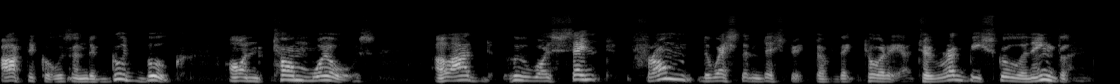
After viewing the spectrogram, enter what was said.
articles and a good book on Tom Wills, a lad who was sent from the Western District of Victoria to rugby school in England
